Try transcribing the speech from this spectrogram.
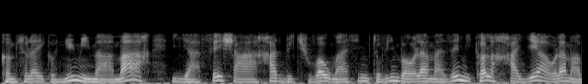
comme cela est connu, Mima Amar, Yafe, Sha'achat, Bichuva, ou Maasim Tovim, Baolam Mikol, Chaye, Aolam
